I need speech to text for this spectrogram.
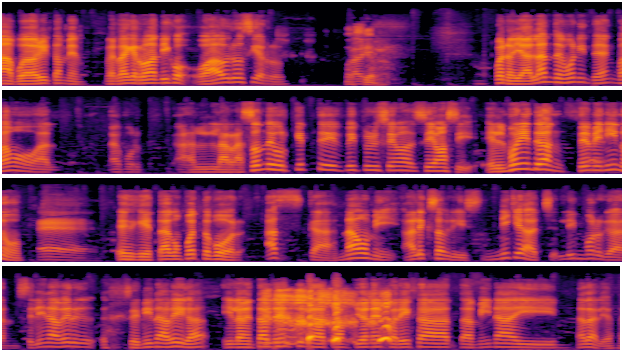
Ah, puede abrir también. ¿Verdad que Roman dijo o abro o cierro? O Vale. cierro. Bueno, y hablando de Money in the Bank, vamos al- a, por- a la razón de por qué este pay-per-view se llama, se llama así. El Money in the Bank femenino Eh, es que está compuesto por Asuka, Naomi, Alexa Bliss, Nikki H, Liv Morgan, Selena, Ver- Selena Vega y lamentablemente la campeona en pareja Tamina y Natalia.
